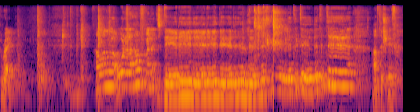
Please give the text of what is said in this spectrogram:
Right. How long? got? One and a half minutes. Aftershave.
